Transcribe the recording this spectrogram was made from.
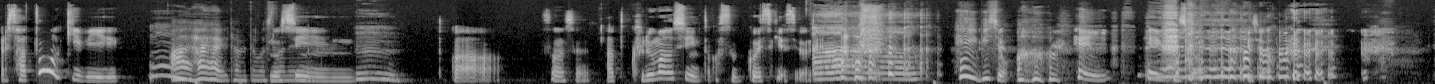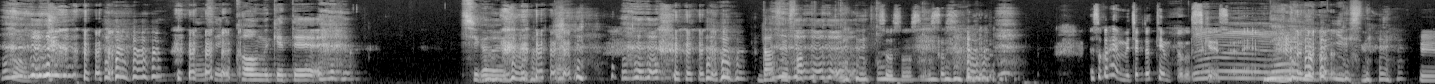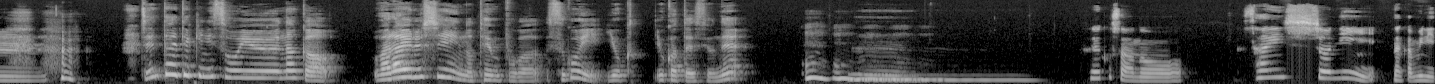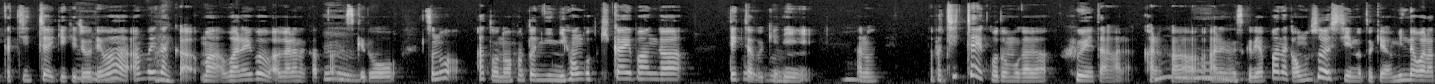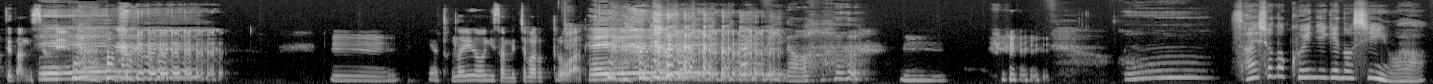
あれ、砂糖きびはいはいはい、食べてましたね。のシーンうん。とか、そうですね。あと、車のシーンとかすっごい好きですよね。あヘイ美女。ヘイ、ヘイ、美女、美女。あ。男性に顔向けて、違う。男性去ってくってね。そうそうそうそう。そこら辺めちゃくちゃテンポが好きですよね。ねいいですね。うん。全体的にそういう、なんか、笑えるシーンのテンポがすごいよく、良かったですよね。うんうんうんうんそれこそあの、最初になんか見に行ったちっちゃい劇場では、あんまりなんか、まあ笑い声は上がらなかったんですけど、その後の本当に日本語吹き替え版ができた時に、うんあの、やっぱちっちゃい子供が増えたからからかうんあれなんですけど、やっぱなんか面白いシーンの時はみんな笑ってたんですよね。へ うん。いや、隣のお兄さんめっちゃ笑ってるわ。ーへー いいな。うん。ほー最初の食い逃げのシーンは、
